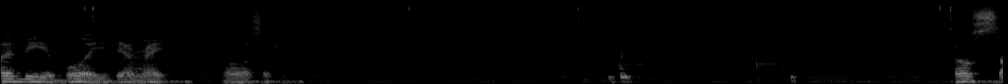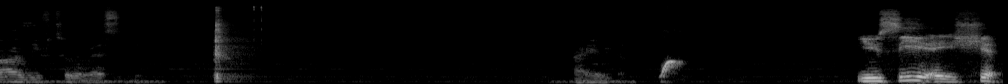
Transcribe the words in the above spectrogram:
I'd be a boy. You're damn right. Hold on a second. Oh, Starleaf to the rescue. All right, here we go. You see a ship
